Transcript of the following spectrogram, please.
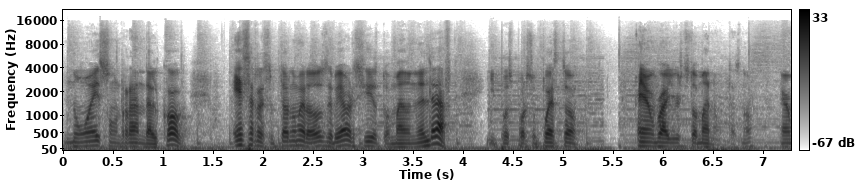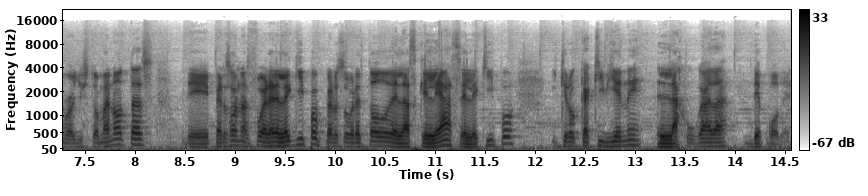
No es un Randall Cobb. Ese receptor número 2 debía haber sido tomado en el draft. Y pues por supuesto, Aaron Rodgers toma notas, ¿no? Aaron Rodgers toma notas de personas fuera del equipo, pero sobre todo de las que le hace el equipo. Y creo que aquí viene la jugada de poder.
